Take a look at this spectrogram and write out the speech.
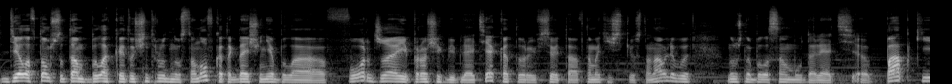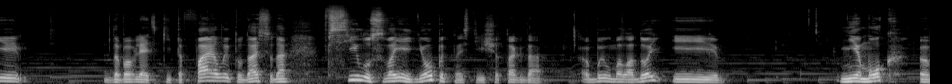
Дело в том, что там была какая-то очень трудная установка, тогда еще не было Forge и прочих библиотек, которые все это автоматически устанавливают. Нужно было самому удалять э, папки, добавлять какие-то файлы туда-сюда. В силу своей неопытности еще тогда был молодой и не мог, э,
